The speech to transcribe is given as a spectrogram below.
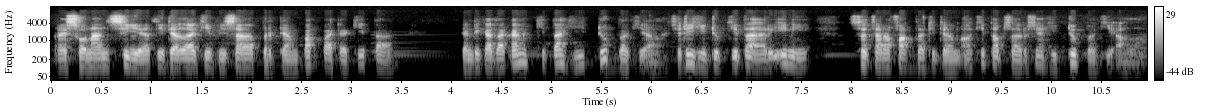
resonansi ya, tidak lagi bisa berdampak pada kita. Dan dikatakan kita hidup bagi Allah. Jadi hidup kita hari ini secara fakta di dalam Alkitab seharusnya hidup bagi Allah.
